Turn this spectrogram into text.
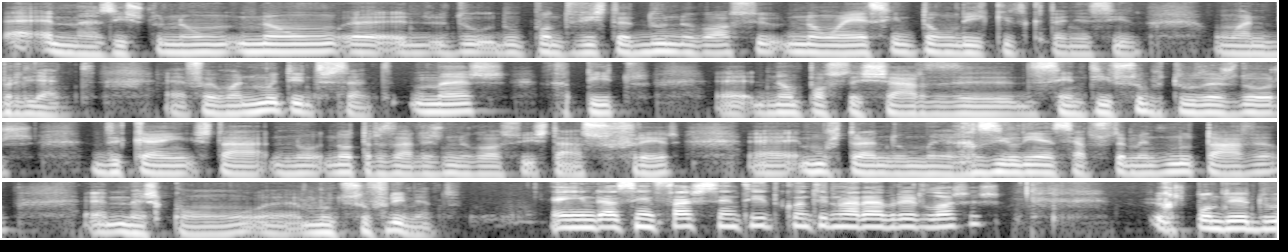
eh, mas isto não, não eh, do, do ponto de vista do negócio, não é assim tão líquido que tenha sido um ano brilhante. Eh, foi um ano muito interessante, mas, repito, não posso deixar de, de sentir, sobretudo, as dores de quem está no, noutras áreas do negócio e está a sofrer, eh, mostrando uma resiliência absolutamente notável, eh, mas com eh, muito sofrimento. Ainda assim faz sentido continuar a abrir lojas? Respondendo,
